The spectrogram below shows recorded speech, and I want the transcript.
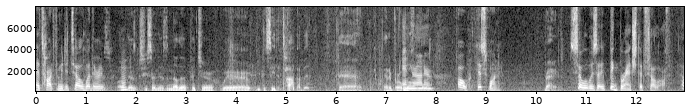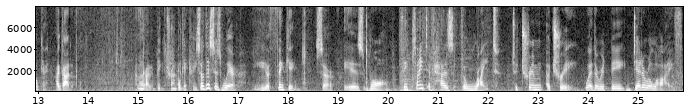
It's hard for me to tell whether it. Hmm? Well, there's, she said there's another picture where you can see the top of it that, that it broke And. Your Honor, Oh, this one. Right. So it was a big branch that fell off. Okay, I got it. I've Well, got it. big trunk of okay. the tree. So this is where your thinking, sir, is wrong. The plaintiff has the right to trim a tree, whether it be dead or alive,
